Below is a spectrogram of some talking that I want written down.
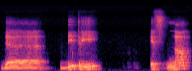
the D3, it's not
